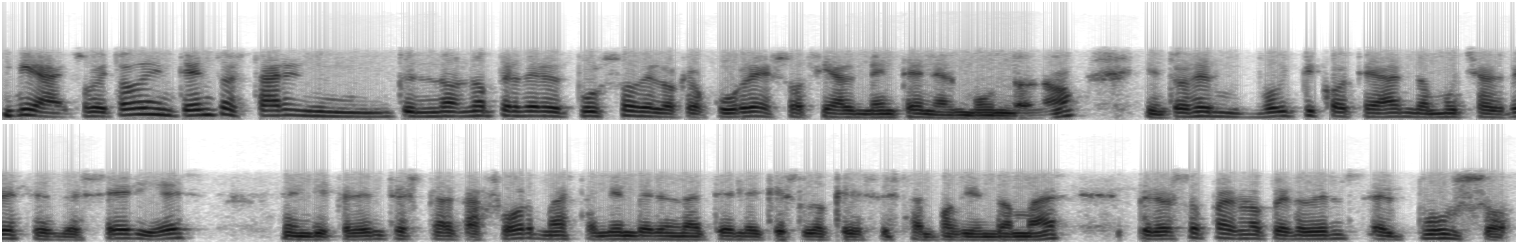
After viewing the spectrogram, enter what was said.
Mira, sobre todo intento estar en, no, no perder el pulso de lo que ocurre socialmente en el mundo, ¿no? Y entonces voy picoteando muchas veces de series en diferentes plataformas, también ver en la tele qué es lo que se está moviendo más, pero eso para no perder el pulso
